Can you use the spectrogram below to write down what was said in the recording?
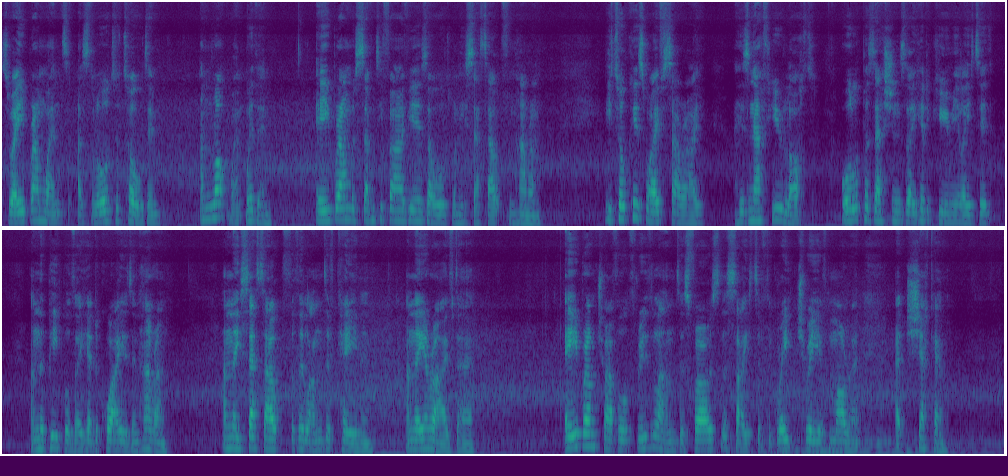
So Abram went as the Lord had told him, and Lot went with him. Abram was seventy five years old when he set out from Haran. He took his wife Sarai, his nephew Lot, all the possessions they had accumulated, and the people they had acquired in Haran. And they set out for the land of Canaan, and they arrived there. Abram travelled through the land as far as the site of the great tree of Moreh at Shechem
